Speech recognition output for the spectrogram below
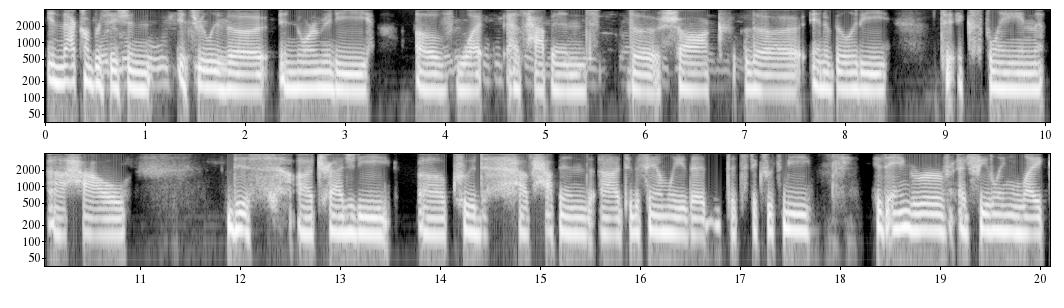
In that conversation, it's really the enormity of what has happened the shock, the inability to explain uh, how this uh, tragedy uh, could have happened uh, to the family that that sticks with me. His anger at feeling like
